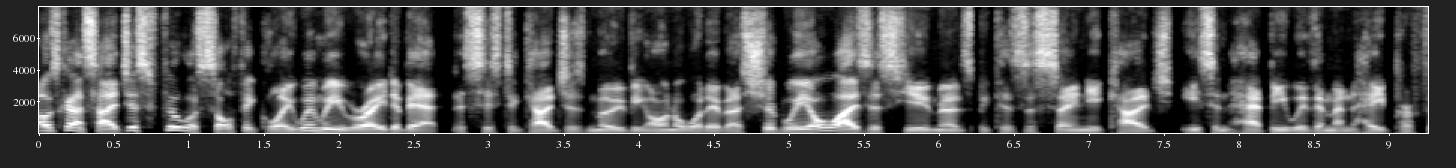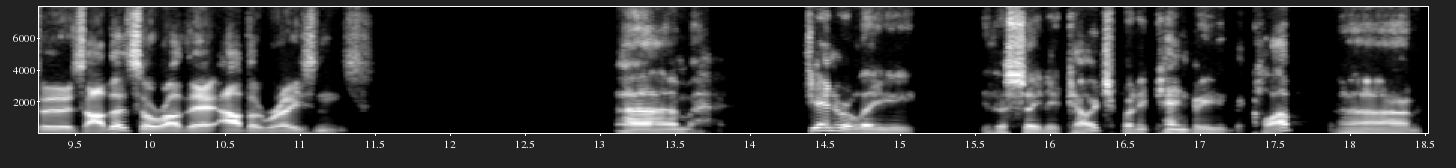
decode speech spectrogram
I was going to say, just philosophically, when we read about assistant coaches moving on or whatever, should we always assume it's because the senior coach isn't happy with them and he prefers others, or are there other reasons? Um, generally, the senior coach, but it can be the club. Um,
